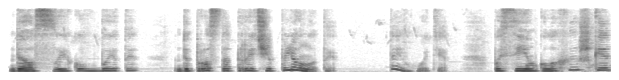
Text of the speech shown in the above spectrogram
де осику вбити, де просто тричі плюнути. Та й годі, посієм коло хишки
